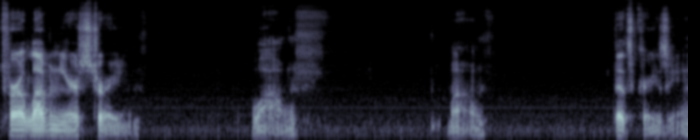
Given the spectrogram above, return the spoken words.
for 11 years straight. Wow. Wow. That's crazy.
